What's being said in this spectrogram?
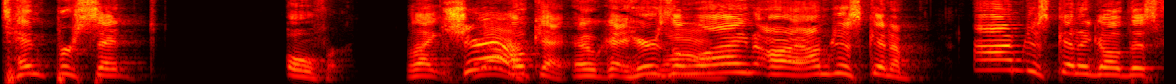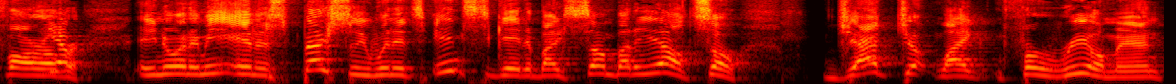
ten percent over. Like Sure. okay, okay. Here's the line. All right, I'm just gonna I'm just gonna go this far Yep. over. You know what I mean? And especially when it's instigated by somebody else. So Jack, like for real, man.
